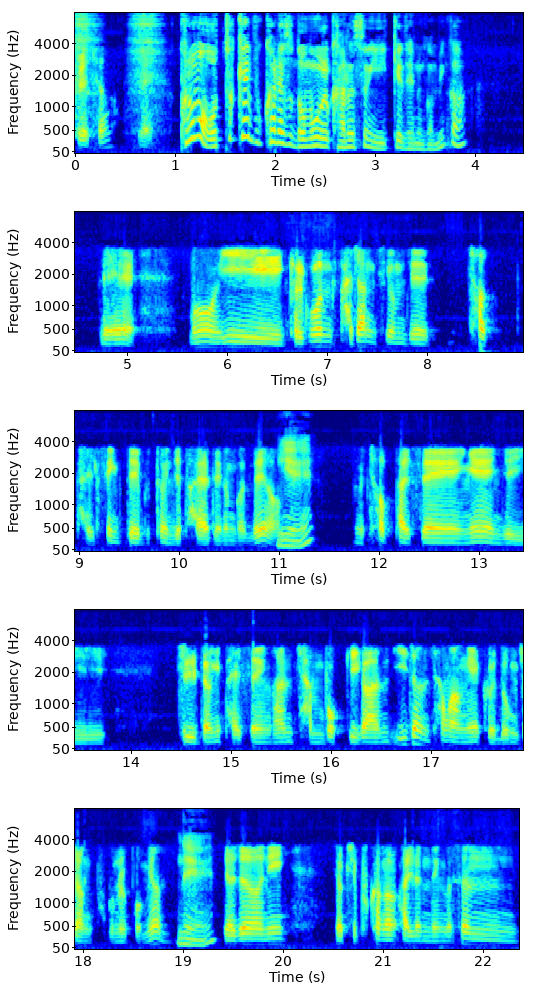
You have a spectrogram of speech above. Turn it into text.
그렇죠. 네. 그러면 어떻게 북한에서 넘어올 가능성이 있게 되는 겁니까? 네. 뭐, 이, 결국은 가장 지금 이제 첫 발생 때부터 이제 봐야 되는 건데요. 예. 첫 발생에 이제 이 질병이 발생한 잠복 기간 이전 상황의 그 농장 부분을 보면 네. 여전히 역시 북한과 관련된 것은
